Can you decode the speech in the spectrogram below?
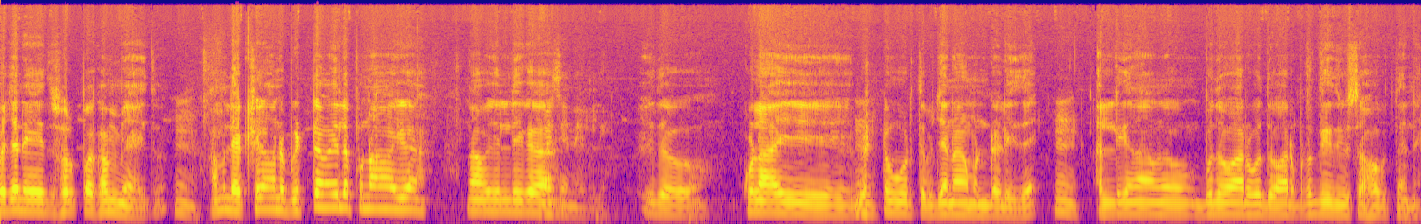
ಭಜನೆ ಇದು ಸ್ವಲ್ಪ ಕಮ್ಮಿ ಆಯಿತು. ಆಮೇಲೆ ಯಕ್ಷಗಾನ ಬಿಟ್ಟ ಮೇಲೆ ಪುನಃ ಈಗ ನಾವು ಇಲ್ಲಿಗ ಇದು ಕುಳಾಯಿ ವಿಷ್ಣುಮೂರ್ತಿ ಭಜನಾ ಮಂಡಳಿ ಇದೆ. ಅಲ್ಲಿಗೆ ನಾನು ಬುಧವಾರ ಬುಧವಾರ ಪ್ರತಿ ದಿವಸ ಹೋಗ್ತೇನೆ.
